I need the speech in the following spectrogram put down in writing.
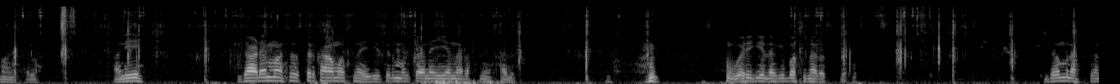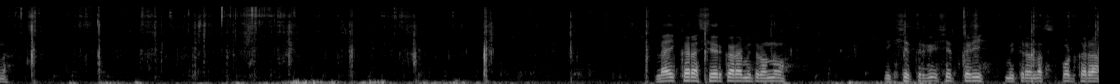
माणसाला. आणि जाड्या माणसाचं तर कामच नाही ती तर मग का नाही येणारच नाही खाली. वरी गेला की बसणारच नाही. दम लागतो ना. लाईक करा शेअर करा मित्रांनो. एक शेतकरी शेतकरी मित्राला सपोर्ट करा.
